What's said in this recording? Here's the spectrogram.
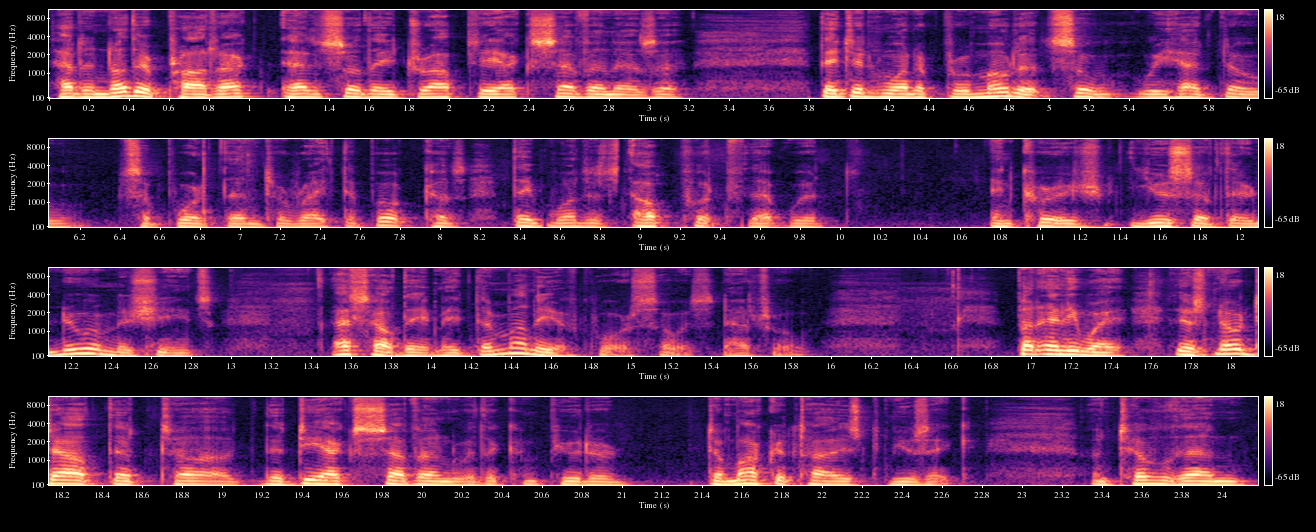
had another product, and so they dropped the DX7 as a. They didn't want to promote it, so we had no support then to write the book because they wanted output that would encourage use of their newer machines. That's how they made their money, of course, so it's natural. But anyway, there's no doubt that uh, the DX7 with the computer democratized music. Until then,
